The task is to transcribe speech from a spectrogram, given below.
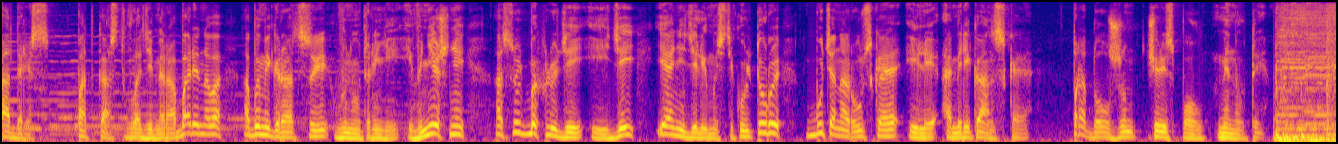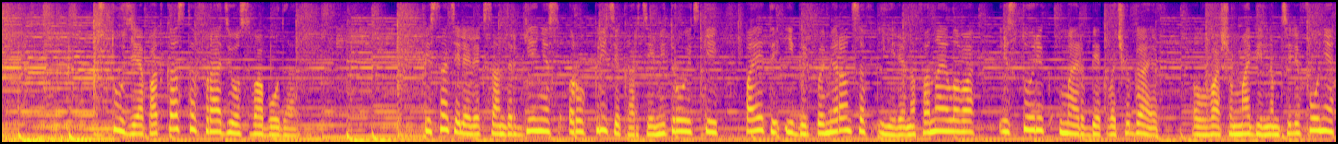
Адрес. Подкаст Владимира Баринова об эмиграции внутренней и внешней, о судьбах людей и идей и о неделимости культуры, будь она русская или американская. Продолжим через полминуты. Студия подкастов «Радио Свобода». Писатель Александр Генис, рок-критик Артемий Троицкий, поэты Игорь Померанцев и Елена Фанайлова, историк Майрбек Вачугаев в вашем мобильном телефоне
